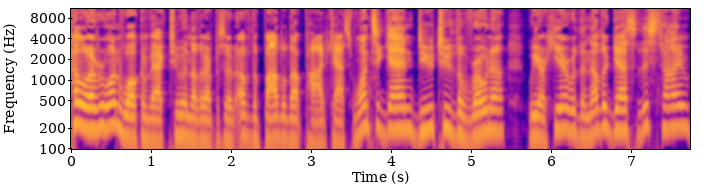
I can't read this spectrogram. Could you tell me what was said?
Hello, everyone. Welcome back to another episode of the Bottled Up Podcast. Once again, due to the Rona, we are here with another guest. This time,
